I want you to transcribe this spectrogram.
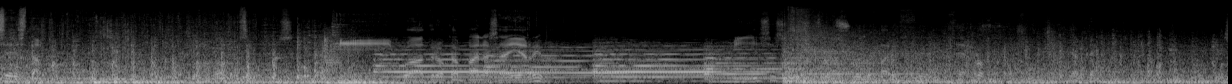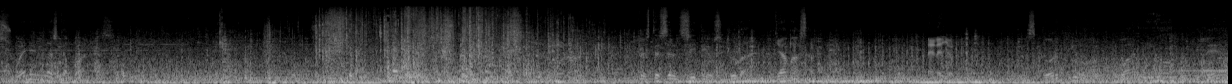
Ese signos. Y cuatro campanas ahí arriba. Y esas cosas del suelo parecen cerrojos. Fíjate. Que suenen las campanas. Este es el sitio, sin duda. Llamas a En ello. Scorpio, Acuario, Leo,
